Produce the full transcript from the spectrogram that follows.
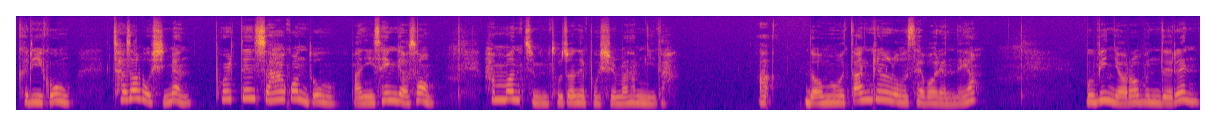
그리고 찾아보시면 폴댄스 학원도 많이 생겨서 한 번쯤 도전해 보실만 합니다. 아, 너무 딴 길로 새버렸네요. 무빈 여러분들은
